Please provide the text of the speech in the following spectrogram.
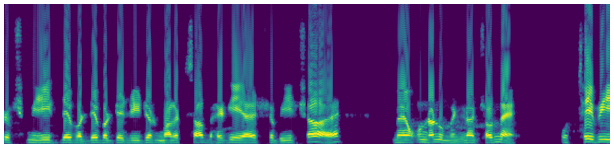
ਕਸ਼ਮੀਰ ਦੇ ਵੱਡੇ ਵੱਡੇ ਲੀਡਰ ਮਲਕ ਸਾਹਿਬ ਹੈਗੇ ਹੈ ਸ਼ਬੀਰ ਸ਼ਾਹ ਹੈ। ਮੈਂ ਉਹਨਾਂ ਨੂੰ ਮਿਲਣਾ ਚਾਹੁੰਦਾ ਉੱਥੇ ਵੀ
